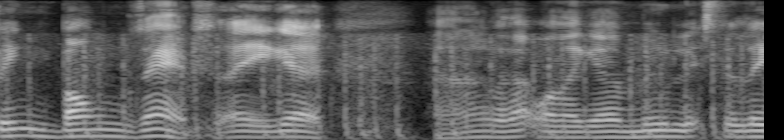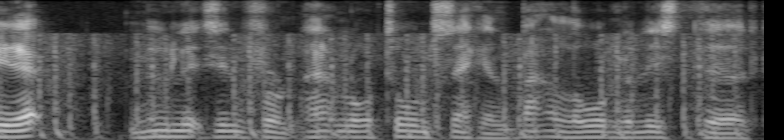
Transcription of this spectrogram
Bing Bong's out. There you go. And over that one they go. Moonlit's the leader. Moonlit's in front, Outlaw Torn second, Battle the Woodland is third,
